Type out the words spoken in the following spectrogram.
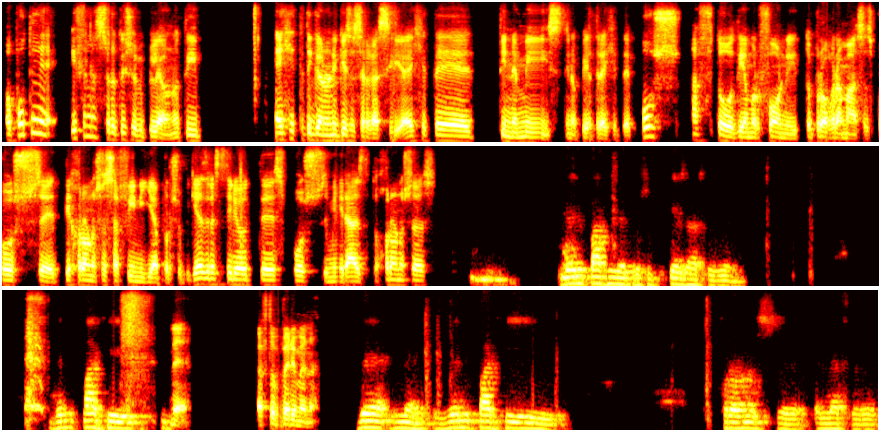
οπότε ήθελα να σας ρωτήσω επιπλέον ότι έχετε την κανονική σας εργασία, έχετε την εμείς την οποία τρέχετε. Πώς αυτό διαμορφώνει το πρόγραμμά σας, πώς, ε, τι χρόνο σας αφήνει για προσωπικές δραστηριότητες, πώς μοιράζετε το χρόνο σας; Δεν υπάρχουν προσωπικές δραστηριότητες. δεν υπάρχει. ναι, αυτό περίμενα. Δεν, ναι, δεν υπάρχει χρόνος ε, ελεύθερος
